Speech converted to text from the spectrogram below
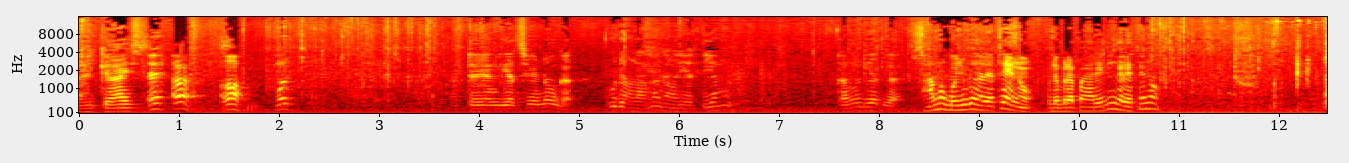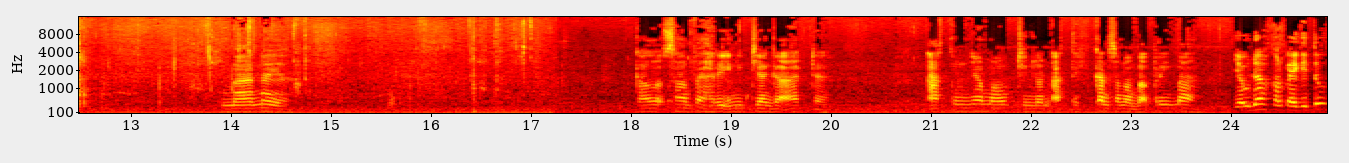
Hai guys. Eh, ah, oh, Ada yang lihat Seno nggak? udah lama gak ngeliat dia, Mu. Kamu lihat nggak? Sama gue juga ngeliat Seno. Udah berapa hari ini ngeliat Seno? Gimana ya? Kalau sampai hari ini dia nggak ada, akunnya mau dinonaktifkan sama Mbak Prima. Ya udah, kalau kayak gitu,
